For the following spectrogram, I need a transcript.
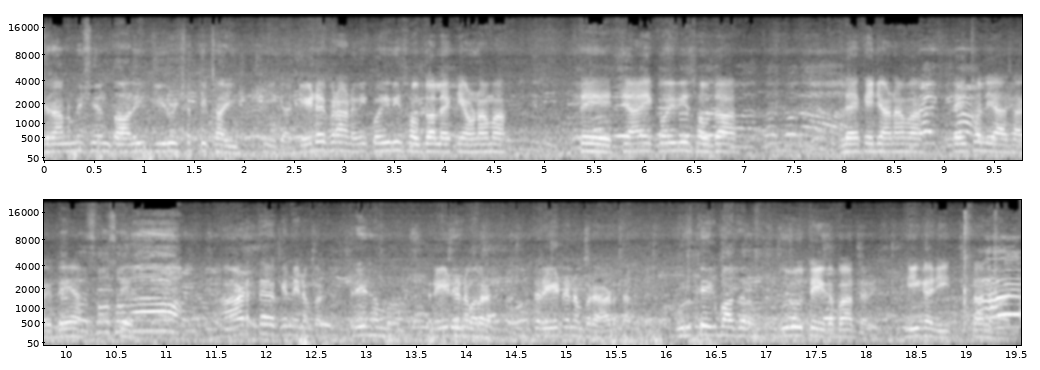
9443903628 ਠੀਕ ਹੈ ਜਿਹੜੇ ਭਰਾ ਨੇ ਵੀ ਕੋਈ ਵੀ ਸੌਦਾ ਲੈ ਕੇ ਆਉਣਾ ਵਾ ਤੇ ਚਾਹੇ ਕੋਈ ਵੀ ਸੌਦਾ ਲੈ ਕੇ ਜਾਣਾ ਵਾ ਤੇ ਇੱਥੋਂ ਲਿਆ ਸਕਦੇ ਆ। ਤੇ ਆੜਤ ਕਿੰਨੇ ਨੰਬਰ? 63 ਨੰਬਰ। 63 ਨੰਬਰ। 63 ਨੰਬਰ ਆੜਤ ਗੁਰੂ ਤੇਗ ਬਹਾਦਰ। ਗੁਰੂ ਤੇਗ ਬਹਾਦਰ। ਠੀਕ ਹੈ ਜੀ। ਧੰਨਵਾਦ।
